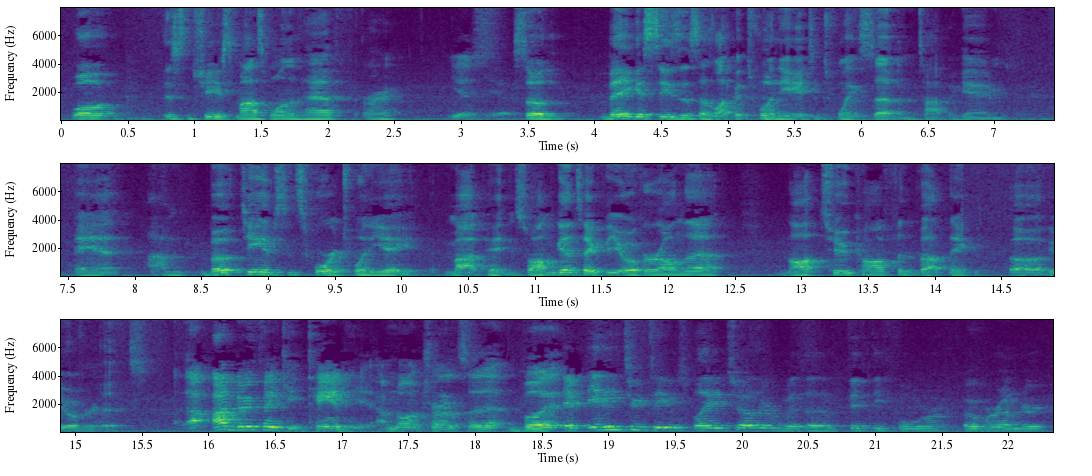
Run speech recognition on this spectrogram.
well, it's the Chiefs minus one and a half, right? Yes. Yeah. So Vegas sees this as like a 28 to 27 type of game. And um, both teams can score 28, in my opinion. So I'm going to take the over on that. Not too confident, but I think uh, the over hits. I, I do think it can hit. I'm not trying to say that, but If any two teams played each other with a 54 over under,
